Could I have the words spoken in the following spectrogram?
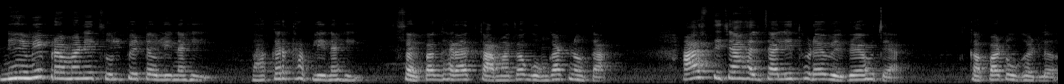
नेहमीप्रमाणे चूल पेटवली नाही. भाकर थापली नाही. स्वयंपाकघरात कामाचा गोंगाट नव्हता. आज तिच्या हालचाली थोड्या वेगळ्या होत्या. कपाट उघडलं.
